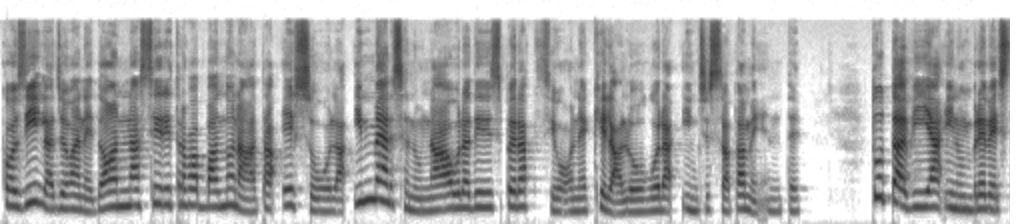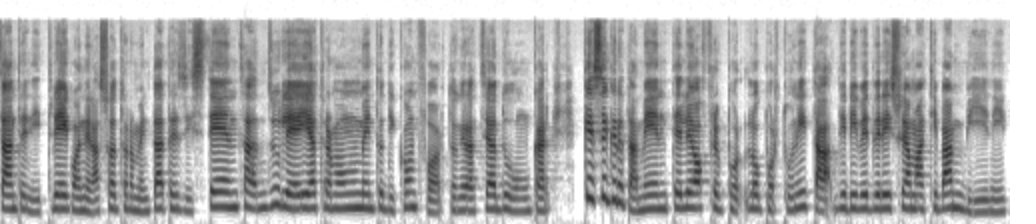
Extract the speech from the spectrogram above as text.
Così la giovane donna si ritrova abbandonata e sola, immersa in un'aura di disperazione che la logora incessatamente. Tuttavia, in un breve istante di tregua nella sua tormentata esistenza, Zuleia trova un momento di conforto grazie a Dunkar, che segretamente le offre por- l'opportunità di rivedere i suoi amati bambini.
